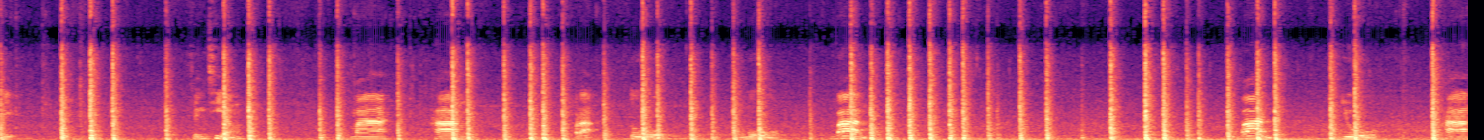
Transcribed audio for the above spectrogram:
ลิเฉียงเฉียงมาทาง ประตูหมู่บ้าน บ้านอยู่ทาง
